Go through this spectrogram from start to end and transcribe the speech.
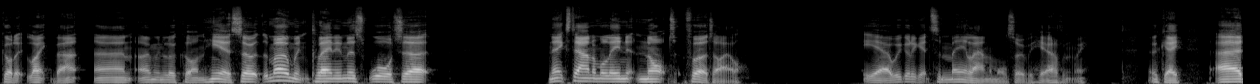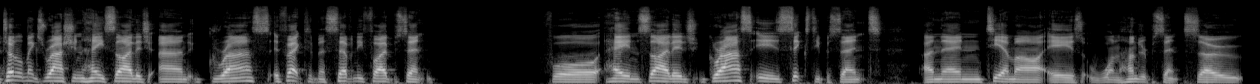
got it like that. And I'm going to look on here. So at the moment, cleanliness, water, next animal in, not fertile. Yeah, we've got to get some male animals over here, haven't we? Okay. Uh, total mixed ration, hay, silage, and grass. Effectiveness, 75%. For hay and silage. Grass is 60%, and then TMR is 100%. So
